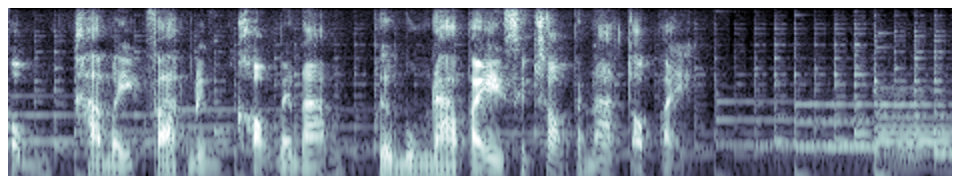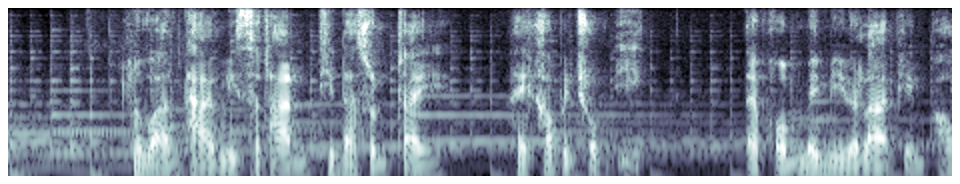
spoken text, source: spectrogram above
ผมข้ามมาอีกฝากหนึ่งของแม่น้ำเพื่อมุ่งหน้าไป 12ปนนาต่อไป ระหว่างทางมีสถานที่น่าสนใจให้เข้าไปชมอีก แต่ผมไม่มีเวลาเพียงพอ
